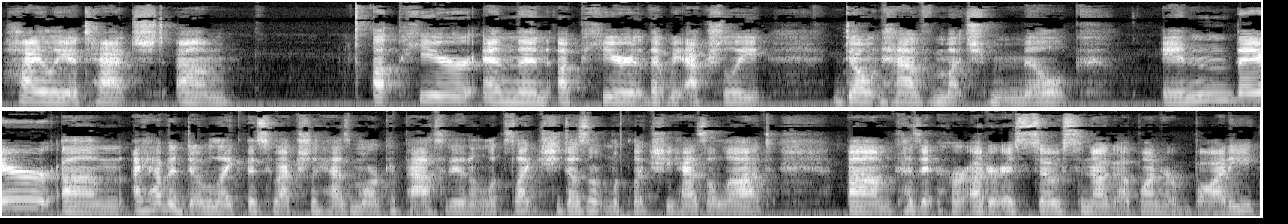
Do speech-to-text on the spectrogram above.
highly attached um, up here and then up here that we actually don't have much milk in there. Um, I have a doe like this who actually has more capacity than it looks like. She doesn't look like she has a lot because um, her udder is so snug up on her body,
